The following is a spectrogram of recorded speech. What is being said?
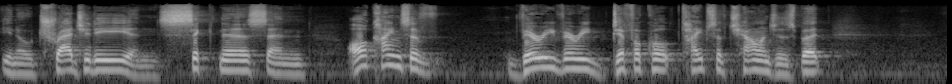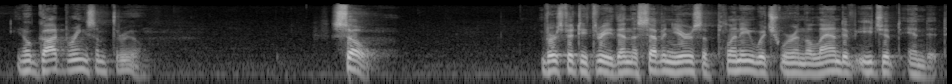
you know, tragedy and sickness and all kinds of very, very difficult types of challenges, but you know, God brings them through. So, verse 53 Then the seven years of plenty which were in the land of Egypt ended.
